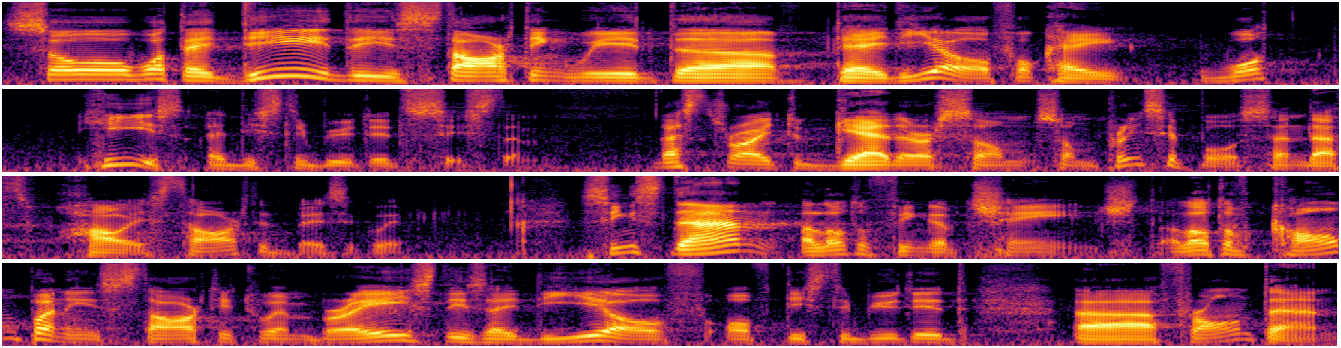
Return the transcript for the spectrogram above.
So what I did is starting with uh, the idea of, OK, what is a distributed system? Let's try to gather some, some principles, and that's how I started, basically. Since then, a lot of things have changed. A lot of companies started to embrace this idea of, of distributed uh, front end.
